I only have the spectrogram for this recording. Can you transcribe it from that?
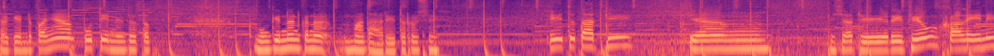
Bagian depannya putih nih tetap. Kemungkinan kena matahari terus nih. Itu tadi yang bisa di review kali ini.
